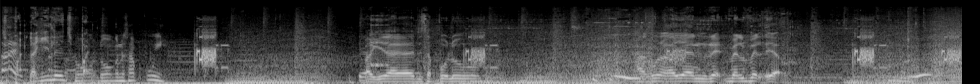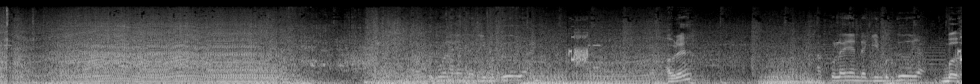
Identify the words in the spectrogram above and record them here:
Cepat lagi lah cepat. Dia orang kena sapu ni. Bagilah dia sapu dulu. Aku nak layan red velvet jap. Aku pun layan daging burger je. Apa dia? Aku layan daging burger je. Beh.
